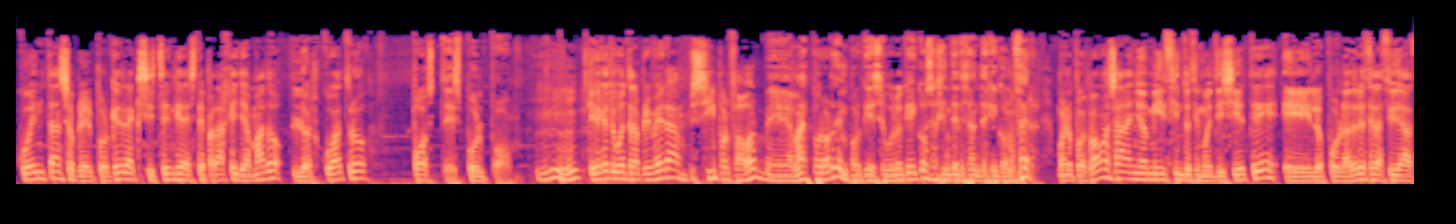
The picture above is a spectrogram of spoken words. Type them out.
cuentan sobre el porqué de la existencia de este paraje llamado Los Cuatro Postes, Pulpo. ¿Quieres que te cuente la primera? Sí, por favor, además por orden, porque seguro que hay cosas interesantes que conocer. Bueno, pues vamos al año 1157. Eh, los pobladores de la ciudad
